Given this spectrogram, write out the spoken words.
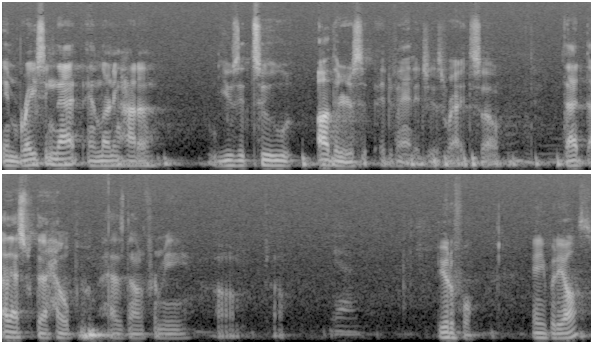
embracing that and learning how to use it to others' advantages, right? So that, that's what the help has done for me. Um, so. Yeah. Beautiful. Anybody else?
